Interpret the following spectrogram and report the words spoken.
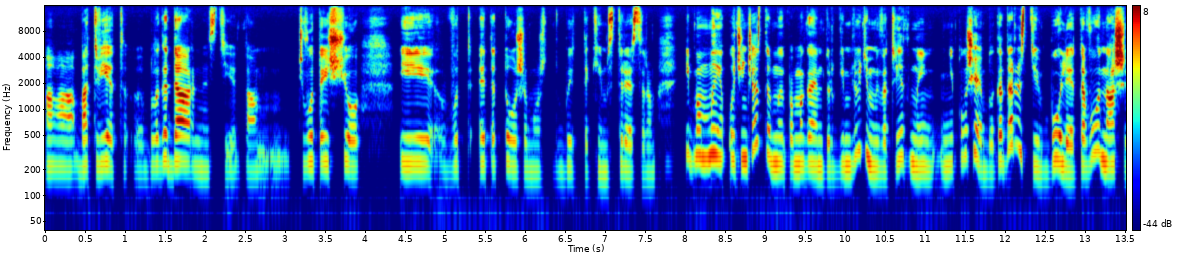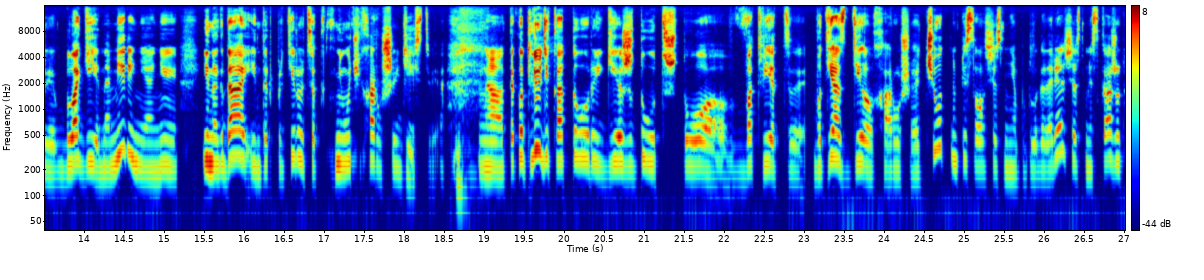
а, в ответ э, благодарности, там, чего-то еще. И вот это тоже может быть таким стрессором. Ибо мы очень часто мы помогаем другим людям, и в ответ мы не получаем благодарности. Более того, наши благие намерения, они иногда интерпретируются как не очень хорошие действия. А, так вот, люди, которые ждут, что в ответ, э, вот я сделал хороший отчет, написал, сейчас меня поблагодарят, сейчас мне скажут,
